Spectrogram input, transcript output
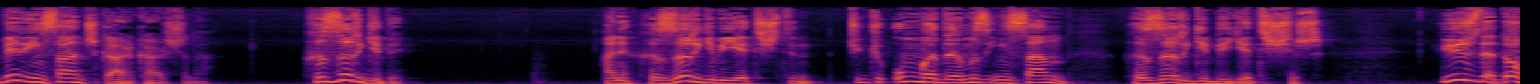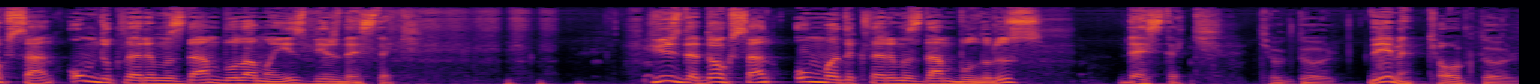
bir insan çıkar karşına. Hızır gibi. Hani Hızır gibi yetiştin. Çünkü ummadığımız insan Hızır gibi yetişir. Yüzde doksan umduklarımızdan bulamayız bir destek. Yüzde doksan ummadıklarımızdan buluruz destek. Çok doğru. Değil mi? Çok doğru.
